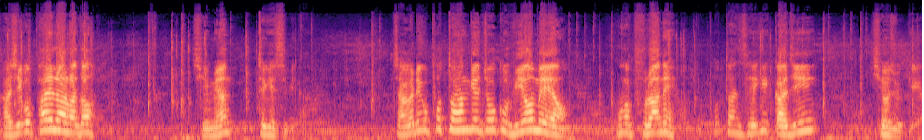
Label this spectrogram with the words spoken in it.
가시고 파일 하나 더 지으면 되겠습니다. 자, 그리고 포토 한 개 조금 위험해요. 뭔가 불안해. 포토 한 3개까지 지어줄게요.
